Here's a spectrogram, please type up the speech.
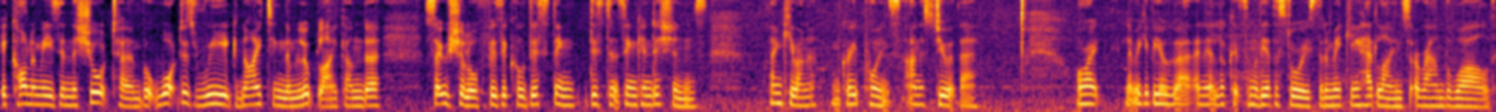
economies in the short term, but what does reigniting them look like under social or physical distancing conditions? Thank you, Anna. Great points. Anna Stewart there. All right, let me give you a, a look at some of the other stories that are making headlines around the world.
